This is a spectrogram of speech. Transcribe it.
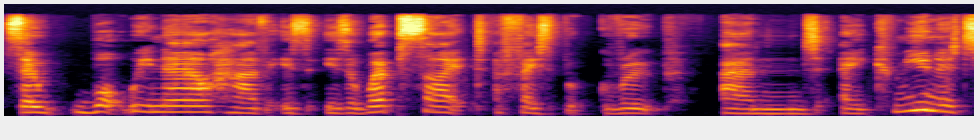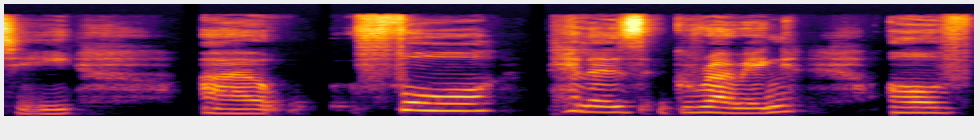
So, what we now have is, is a website, a Facebook group, and a community, uh, four pillars growing of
